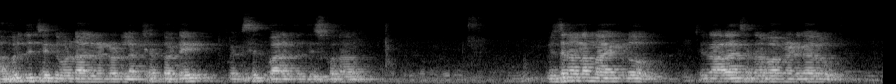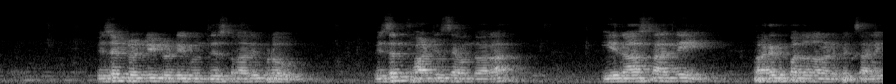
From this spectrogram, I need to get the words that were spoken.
అభివృద్ధి చెంది ఉండాలనేటువంటి లక్ష్యంతో వికసిత్ భారత్ తీసుకున్నారు. విజయనగర నాయకులు శ్రీ నారా చంద్రబాబు నాయుడు గారు విజన్ ట్వంటీ ట్వంటీ ముందు తీసుకున్నారు. ఇప్పుడు విజన్ ఫార్టీ సెవెన్ ద్వారా ఈ రాష్ట్రాన్ని ప్రగతి పనుల్లో నడిపించాలి.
